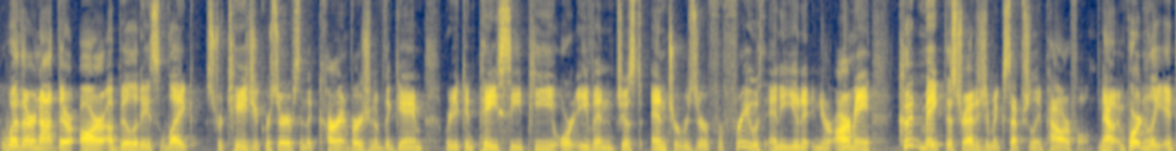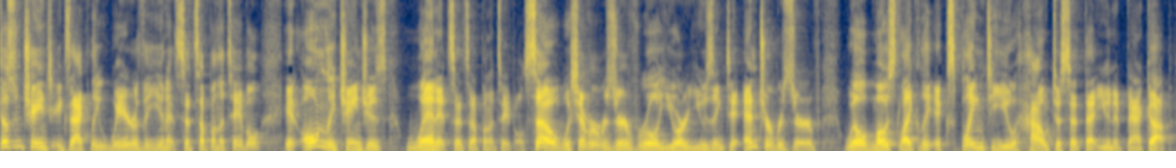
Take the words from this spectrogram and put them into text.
whether or not there are abilities like strategic reserves in the current version of the game where you can pay CP or even just enter reserve for free with any unit in your army could make this stratagem exceptionally powerful. Now, importantly, it doesn't change exactly where the unit sets up on the table, it only changes when it sets up on the table. So, whichever reserve rule you are using to enter reserve will most likely explain to you how to set that unit back up.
